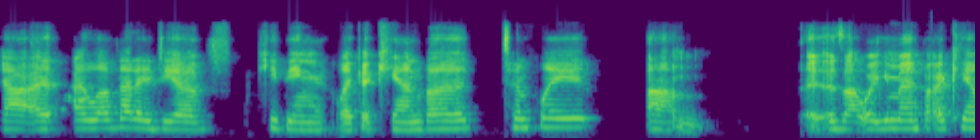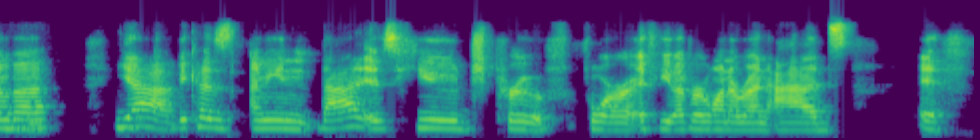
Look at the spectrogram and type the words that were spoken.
yeah i, I love that idea of keeping like a canva template um, is that what you meant by canva mm-hmm. Yeah because i mean that is huge proof for if you ever want to run ads if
